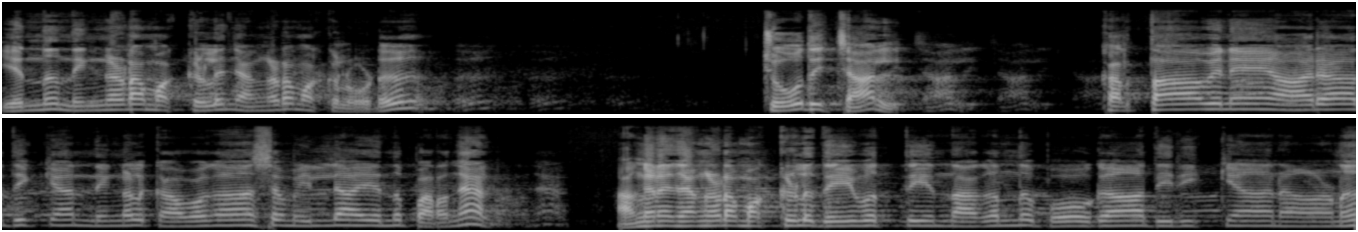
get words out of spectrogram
എന്ന് നിങ്ങളുടെ മക്കൾ ഞങ്ങളുടെ മക്കളോട് ചോദിച്ചാൽ കർത്താവിനെ ആരാധിക്കാൻ നിങ്ങൾക്ക് അവകാശമില്ല എന്ന് പറഞ്ഞാൽ അങ്ങനെ ഞങ്ങളുടെ മക്കൾ ദൈവത്തിൽ നിന്ന് അകന്നു പോകാതിരിക്കാനാണ്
